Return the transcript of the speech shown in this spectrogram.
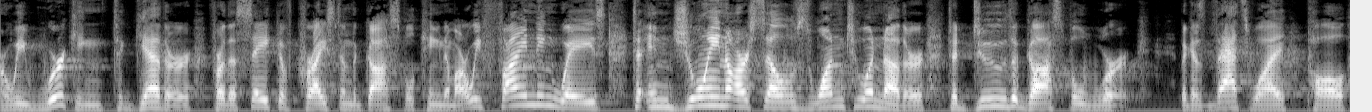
Are we working together for the sake of Christ and the gospel kingdom? Are we finding ways to enjoin ourselves one to another to do the gospel work? Because that's why Paul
